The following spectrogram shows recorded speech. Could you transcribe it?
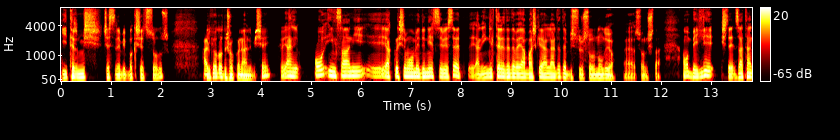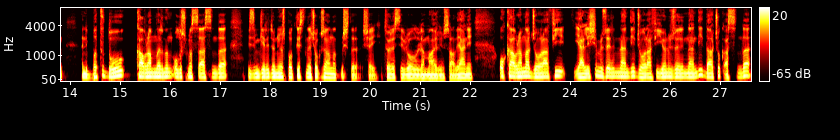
yitirmişçesine bir bakış açısı olur. Halbuki o da, da çok önemli bir şey. Yani o insani yaklaşım, o medeniyet seviyesi evet yani İngiltere'de de veya başka yerlerde de bir sürü sorun oluyor sonuçta. Ama belli işte zaten hani batı doğu kavramlarının oluşması aslında bizim geri dönüyoruz podcastinde çok güzel anlatmıştı şey Töre Sivrioğlu ile Mahir Ünsal. Yani o kavramlar coğrafi yerleşim üzerinden değil, coğrafi yön üzerinden değil daha çok aslında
